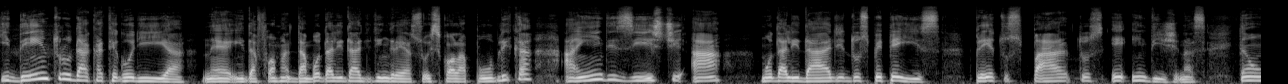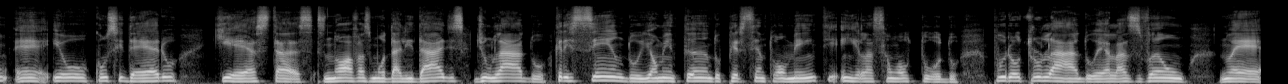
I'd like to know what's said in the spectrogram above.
e dentro da categoria né, e da forma da modalidade de ingresso escola pública, ainda existe a modalidade dos PPIs, pretos, partos e indígenas. Então, é, eu considero que estas novas modalidades, de um lado, crescendo e aumentando percentualmente em relação ao todo, por outro lado, elas vão não é,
